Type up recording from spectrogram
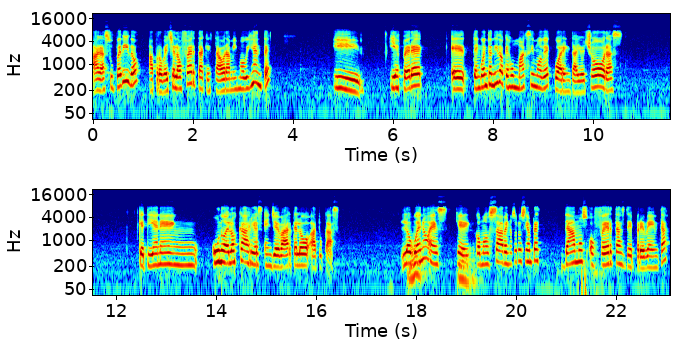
haga su pedido, aproveche la oferta que está ahora mismo vigente y, y espere. eh, tengo entendido que es un máximo de 48 horas que tienen uno de los carriers en llevártelo a tu casa. Lo bueno es que, como saben, nosotros siempre damos ofertas de preventa,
